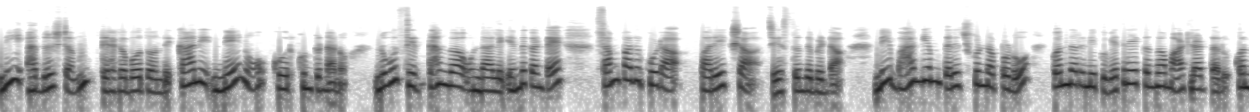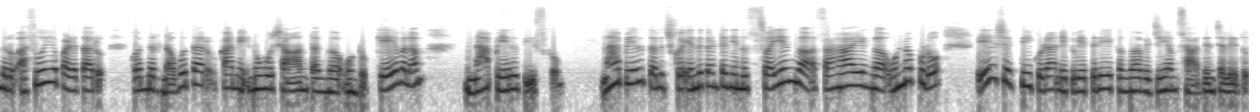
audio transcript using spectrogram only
నీ అదృష్టం తిరగబోతోంది. కానీ నేను కోరుకుంటున్నాను నువ్వు సిద్ధంగా ఉండాలి. ఎందుకంటే సంపద కూడా పరీక్ష చేస్తుంది బిడ్డ. నీ భాగ్యం తెరుచుకున్నప్పుడు కొందరు నీకు వ్యతిరేకంగా మాట్లాడతారు కొందరు అసూయ పడతారు కొందరు నవ్వుతారు. కానీ నువ్వు శాంతంగా ఉండు. కేవలం నా పేరు తీసుకో. నా పేరు తలుచుకో. ఎందుకంటే నేను స్వయంగా సహాయంగా ఉన్నప్పుడు ఏ శక్తి కూడా నీకు వ్యతిరేకంగా విజయం సాధించలేదు.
